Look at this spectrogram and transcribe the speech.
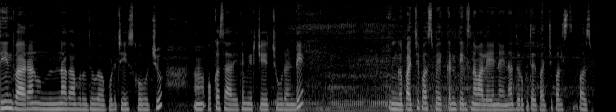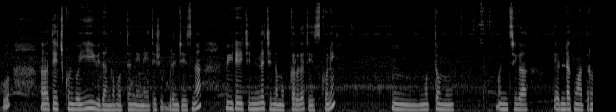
దీని ద్వారా నున్నగా మృదువుగా కూడా చేసుకోవచ్చు. ఒక్కసారి అయితే మీరు చేసి చూడండి. ఇంకా పచ్చి పసుపు ఎక్కడ తెలిసిన వాళ్ళు ఏమైనా దొరుకుతుంది పచ్చి పసుపు పసుపు తెచ్చుకొని పోయి ఈ విధంగా మొత్తం నేనైతే శుభ్రం చేసిన వీటిని చిన్న చిన్న ముక్కలుగా చేసుకొని మొత్తము మంచిగా ఎండకు మాత్రం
